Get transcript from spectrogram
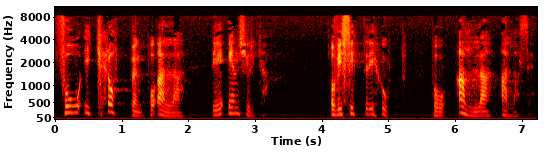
få i kroppen på alla. Det är en kyrka. Och vi sitter ihop på alla, alla sätt.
